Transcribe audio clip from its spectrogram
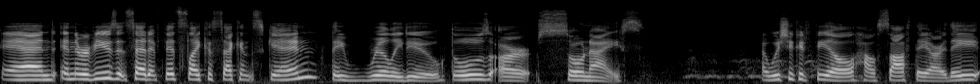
And in the reviews, it said it fits like a second skin. They really do. Those are so nice. I wish you could feel how soft they are. They,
